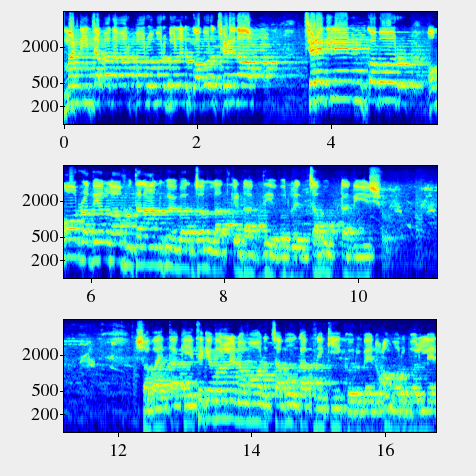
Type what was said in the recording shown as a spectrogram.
মাটি চাপা দেওয়ার পর ওমর বললেন, কবর ছেড়ে দাও। ছেড়ে দিলেন কবর। ওমর রাদিয়াল্লাহু তাআলা আনহু এবার জল্লাদকে ডাক দিয়ে বললেন, চাবুকটা নিয়ে এসো। সবাই তাকিয়ে থেকে বললেন অমর চাবুক আপনি কি করবেন? অমর বললেন,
